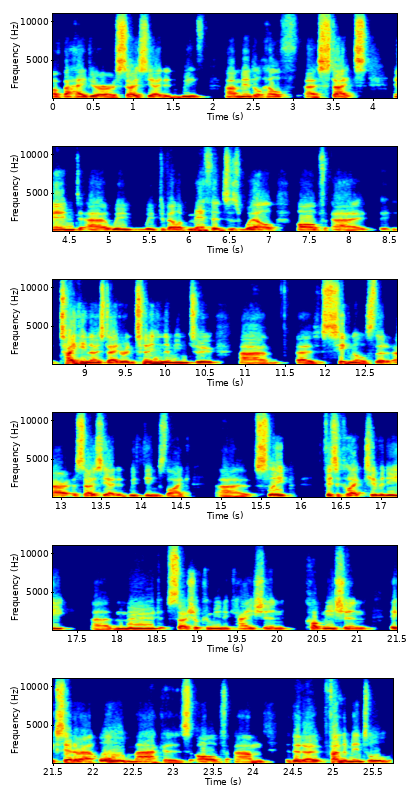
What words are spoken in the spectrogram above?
of behaviour are associated with uh, mental health states. And uh, we, we've developed methods as well of uh, taking those data and turning them into uh, uh signals that are associated with things like uh, sleep, physical activity, uh, mood, social communication, cognition, etc., all markers of um, that are fundamental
